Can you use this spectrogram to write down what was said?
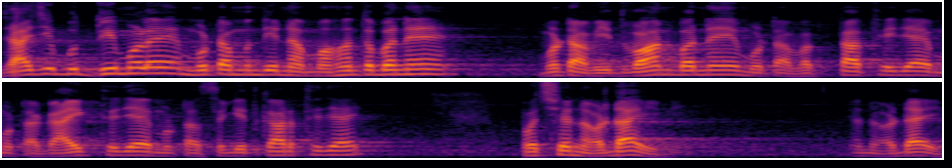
જાજી બુદ્ધિ મળે, મોટા મંદિરના મહંત બને, મોટા વિદ્વાન બને, મોટા વક્તા થઈ જાય, મોટા ગાયક થઈ જાય, મોટા સંગીતકાર થઈ જાય. પછી એને અડાય નહીં. એને અડાય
